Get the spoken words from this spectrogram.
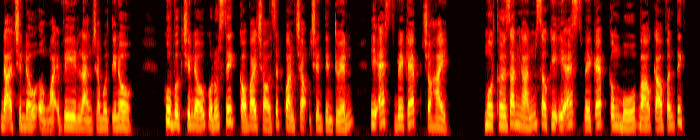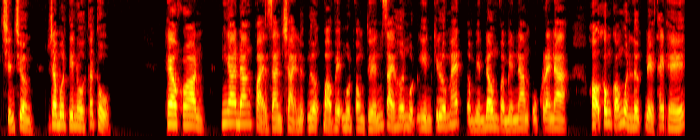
đã chiến đấu ở ngoại vi làng Jabotino. Khu vực chiến đấu của Rusik có vai trò rất quan trọng trên tiền tuyến, ISVK cho hay. Một thời gian ngắn sau khi ISVK công bố báo cáo phân tích chiến trường, Jabotino thất thủ. Theo Kron, Nga đang phải dàn trải lực lượng bảo vệ một vòng tuyến dài hơn 1.000 km ở miền đông và miền nam Ukraine Họ không có nguồn lực để thay thế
